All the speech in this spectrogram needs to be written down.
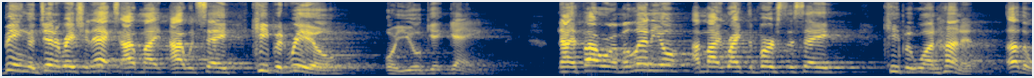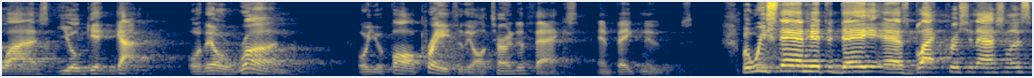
Being a Generation X, I might, I would say, keep it real or you'll get game. Now, if I were a millennial, I might write the verse to say, keep it 100. Otherwise, you'll get got or they'll run or you'll fall prey to the alternative facts and fake news. But we stand here today as black Christian nationalists,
